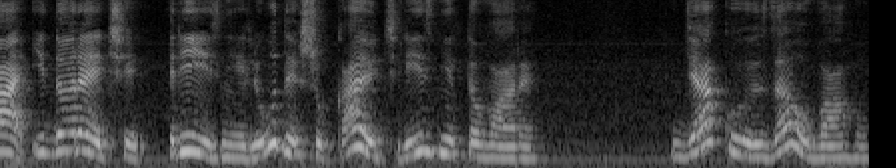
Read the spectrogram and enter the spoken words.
А і до речі, різні люди шукають різні товари. Дякую за увагу!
